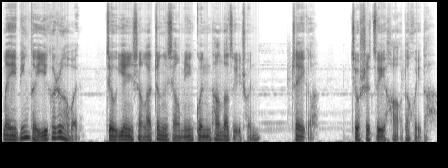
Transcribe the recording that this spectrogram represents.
美兵的一个热吻，就印上了郑小民滚烫的嘴唇。这个。就是最好的回答。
